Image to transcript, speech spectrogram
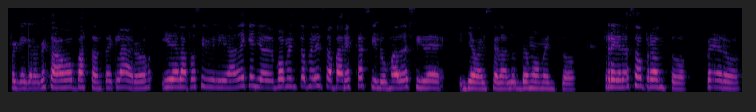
porque creo que estábamos bastante claros, y de la posibilidad de que yo de momento me desaparezca si Luma decide llevarse la luz de momento. Regreso pronto, pero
